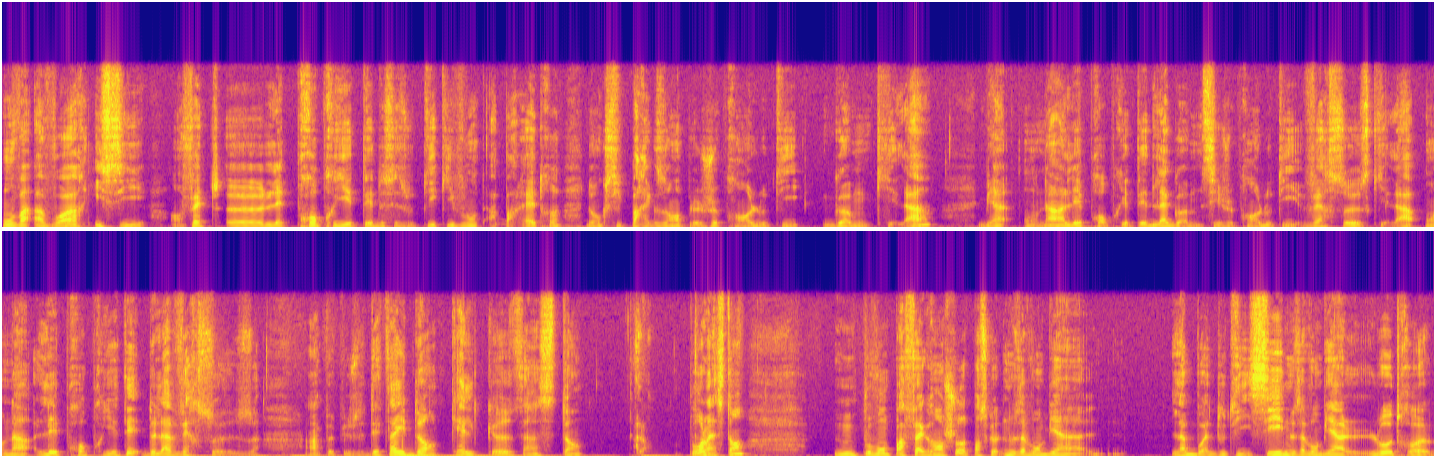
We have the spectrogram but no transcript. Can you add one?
on va avoir ici en fait euh, les propriétés de ces outils qui vont apparaître. Donc si par exemple je prends l'outil gomme qui est là, eh bien on a les propriétés de la gomme. Si je prends l'outil verseuse qui est là, on a les propriétés de la verseuse un peu plus de détails dans quelques instants. Alors, pour l'instant, nous ne pouvons pas faire grand-chose parce que nous avons bien la boîte d'outils ici, nous avons bien l'autre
